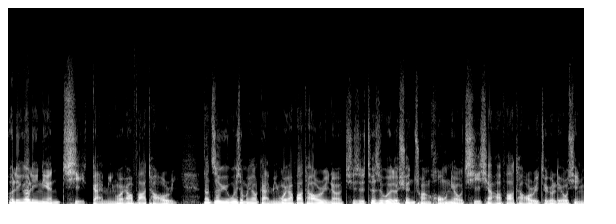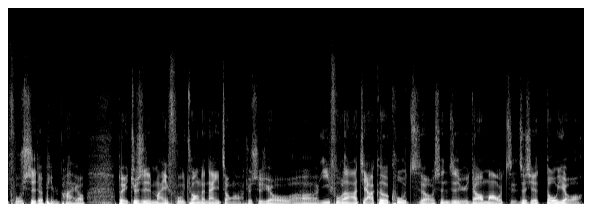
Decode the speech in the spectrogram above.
二零二零年起改名为 Alpha Tauri。那至于为什么要改名为 Alpha Tauri 呢？其实这是为了宣传红牛旗下 Alpha Tauri 这个流行服饰的品牌哦。对，就是卖服装的那一种哦，就是有呃衣服啦、夹克、裤子哦，甚至于到帽子这些都有哦。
